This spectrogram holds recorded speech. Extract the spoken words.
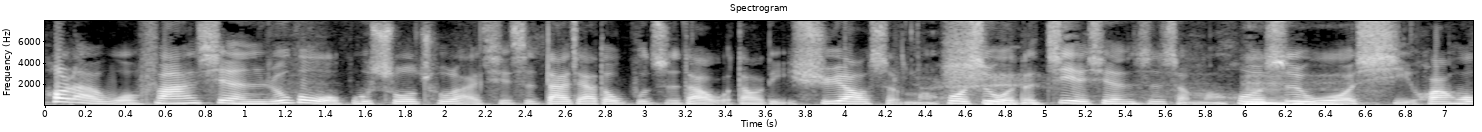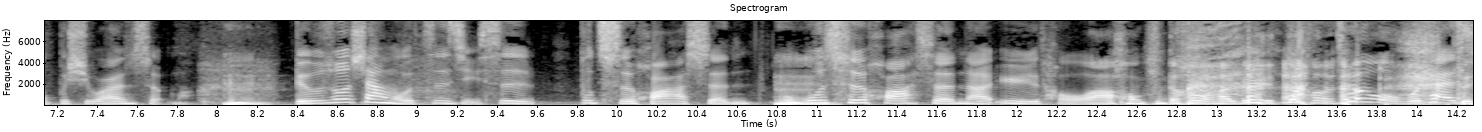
后来我发现，如果我不说出来，其实大家都不知道我到底需要什么，或是我的界限是什么，或是我喜欢或不喜欢什么。嗯，比如说像我自己是不吃花生，我不吃花生啊、芋头啊、红豆啊、绿豆，就是我不太吃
